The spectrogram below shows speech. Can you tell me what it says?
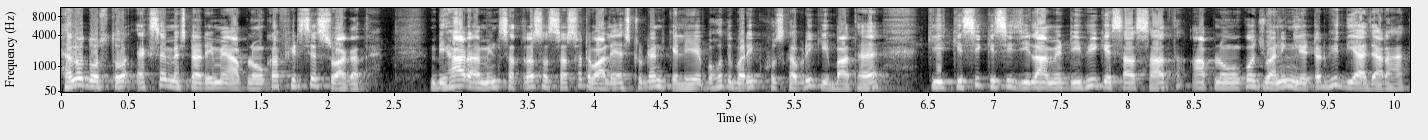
हेलो दोस्तों एक्सएम स्टडी में आप लोगों का फिर से स्वागत है। बिहार अमीन सत्रह सौ सड़सठ वाले स्टूडेंट के लिए बहुत बड़ी खुशखबरी की बात है कि किसी किसी जिला में डीवी के साथ साथ आप लोगों को ज्वाइनिंग लेटर भी दिया जा रहा है।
